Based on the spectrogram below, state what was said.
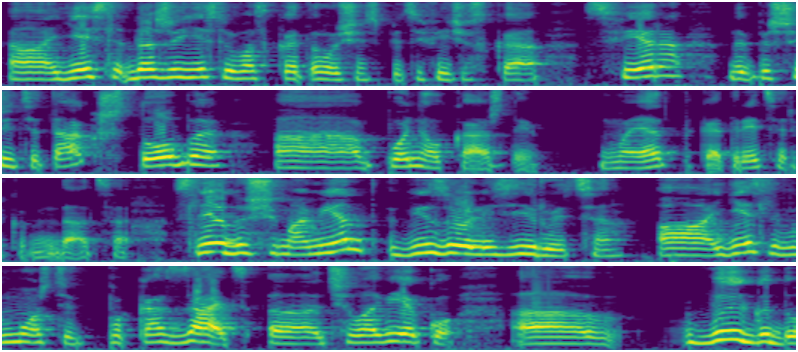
а, если, даже если у вас какая-то очень специфическая сфера, напишите так, чтобы а, понял каждый. Моя такая третья рекомендация. Следующий момент – визуализируйте. Если вы можете показать э, человеку э, выгоду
